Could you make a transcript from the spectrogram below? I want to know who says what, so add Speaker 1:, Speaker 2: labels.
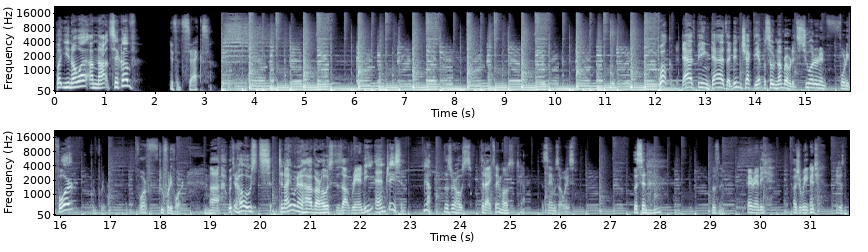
Speaker 1: But you know what? I'm not sick of.
Speaker 2: Is it sex?
Speaker 1: Welcome to Dads Being Dads. I didn't check the episode number, but it's 244. 4, 244. Uh, with your hosts. Tonight we're going to have our hosts is uh, Randy and Jason. Yeah, those are hosts today.
Speaker 2: Same host. Yeah.
Speaker 1: The same as always. Listen.
Speaker 2: Listen.
Speaker 1: Hey, Randy. How's your week?
Speaker 2: It, it is.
